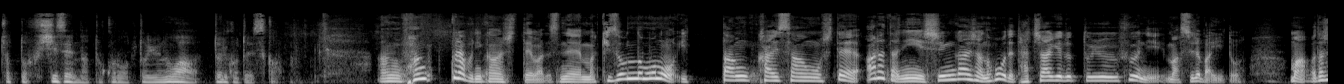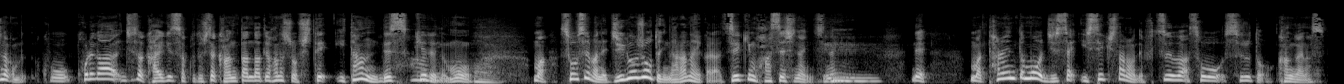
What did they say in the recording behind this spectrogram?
ちょっと不自然なところというのは、どういうことですか？あの、ファンクラブに関してはですね、まあ、既存のものを一旦解散をして、新たに新会社の方で立ち上げるというふうに、まあ、すればいいと。まあ、私なんかも、こう、これが実は解決策として簡単だという話をしていたんですけれども、はいはい、まあ、そうすればね、事業譲渡にならないから税金も発生しないんですね。で、まあ、タレントも実際移籍したので、普通はそうすると考えます。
